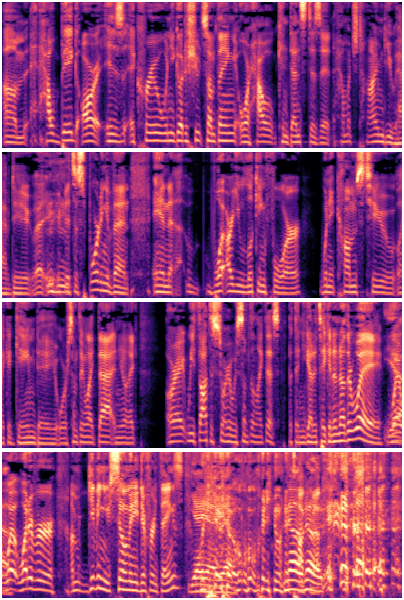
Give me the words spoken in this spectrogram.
um how big are is a crew when you go to shoot something or how condensed is it how much time do you have to uh, if it's a sporting event and uh, what are you looking for when it comes to like a game day or something like that and you're like all right, we thought the story was something like this, but then you got to take it another way. Yeah. wha- whatever. I'm giving you so many different things. Yeah, what, yeah, yeah. what do you want to no, talk no, about?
